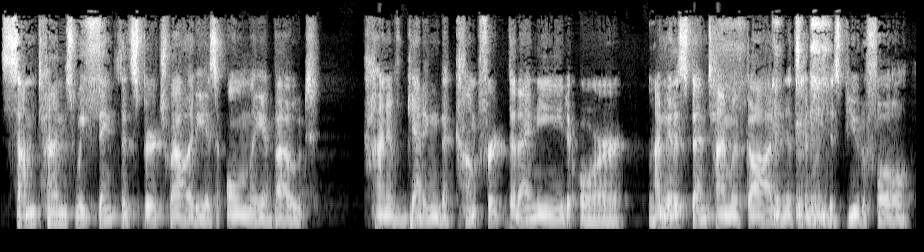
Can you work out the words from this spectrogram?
sometimes we think that spirituality is only about kind of getting the comfort that I need or I'm Mm-hmm. going to spend time with God and it's going to be this beautiful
